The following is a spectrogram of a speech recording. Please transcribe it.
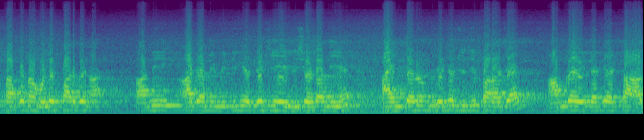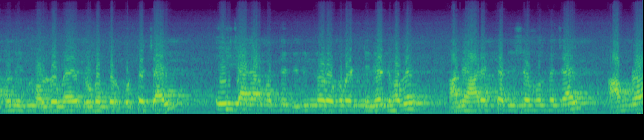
স্থাপনা হলে পারবে না। আমি আগামী মিটিংয়ে দেখি এই বিষয়টা নিয়ে। আইন কানুন ঘেটে যদি পারা যায়, আমরা এটাকে একটা আধুনিক হলরুমে রূপান্তর করতে চাই। এই জায়গার মধ্যে বিভিন্ন রকমের ডিবেট হবে। আমি আরেকটা বিষয় বলতে চাই। আমরা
